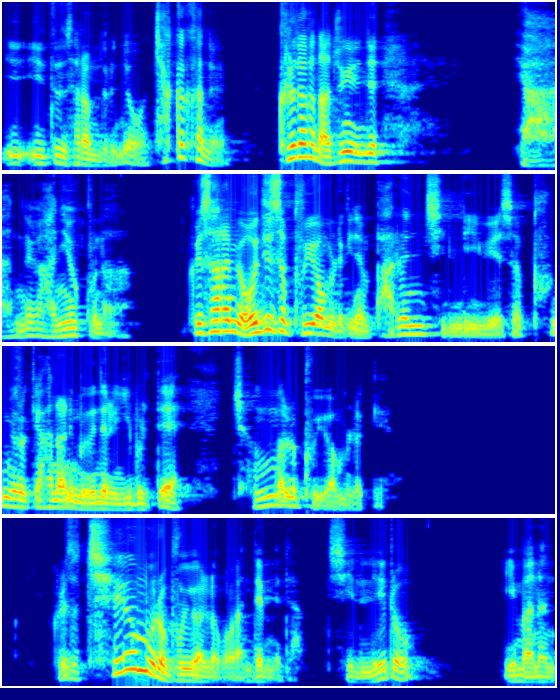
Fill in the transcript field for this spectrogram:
있던 사람들은요 착각하는. 그러다가 나중에 이제 야 내가 아니었구나. 그 사람이 어디서 부유함을 느끼냐면 바른 진리 위에서 풍요롭게 하나님의 은혜를 입을 때 정말로 부유함을 느껴요. 그래서 체험으로 부유하려고 하면 안 됩니다. 진리로 임하는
